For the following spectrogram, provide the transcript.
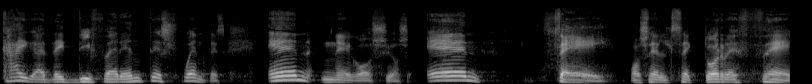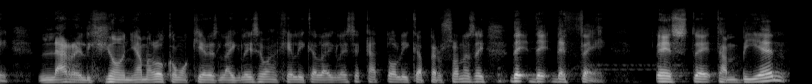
caiga de diferentes fuentes en negocios, en fe, o sea, el sector de fe, la religión, llámalo como quieres, la iglesia evangélica, la iglesia católica, personas de, de- de- de fe. Este, también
